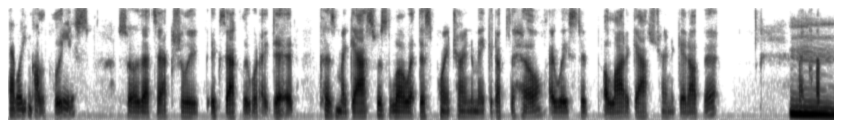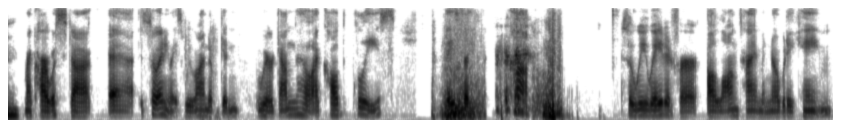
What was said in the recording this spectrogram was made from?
That way you can call the police. So that's actually exactly what I did because my gas was low at this point trying to make it up the hill. I wasted a lot of gas trying to get up it. My car, Hmm. my car was stuck. Uh, so, anyways, we wound up getting, we were down the hill. I called the police. They said, come. So we waited for a long time and nobody came.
